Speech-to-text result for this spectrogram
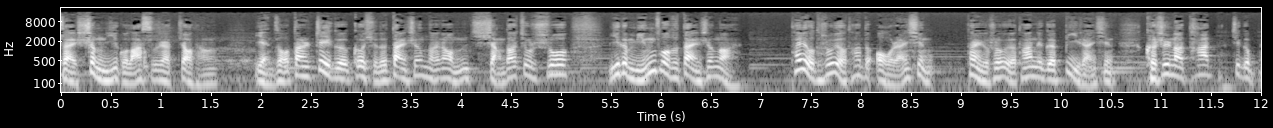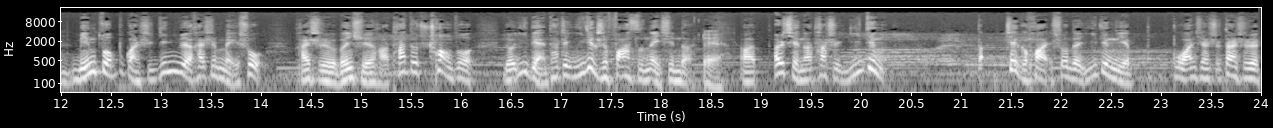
在圣尼古拉斯的教堂演奏。但是这个歌曲的诞生呢，让我们想到就是说，一个名作的诞生啊，它有的时候有它的偶然性。但是有时候有它那个必然性，可是呢，他这个名作，不管是音乐还是美术还是文学哈，他的创作有一点，他这一定是发自内心的。对啊，而且呢，他是一定，这个话说的一定也不完全是，但是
